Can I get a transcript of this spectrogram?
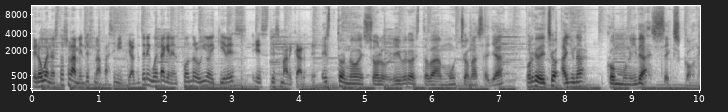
Pero bueno, esto solamente es una fase inicial. Tú ten en cuenta que en el fondo lo único que quieres es desmarcarte. Esto no es solo un libro, esto va mucho más allá, porque de hecho hay una comunidad sexcode.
